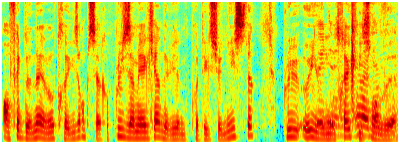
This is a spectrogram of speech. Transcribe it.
en fait donner un autre exemple, c'est-à-dire que plus les Américains deviennent protectionnistes, plus eux ils vont montrer qu'ils sont ouverts.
